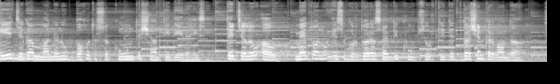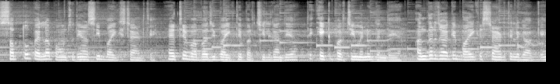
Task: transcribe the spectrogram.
ਇਹ ਜਗ੍ਹਾ ਮਨ ਨੂੰ ਬਹੁਤ ਸਕੂਨ ਤੇ ਸ਼ਾਂਤੀ ਦੇ ਰਹੀ ਸੀ। ਤੇ ਚਲੋ ਆਓ, ਮੈਂ ਤੁਹਾਨੂੰ ਇਸ ਗੁਰਦੁਆਰਾ ਸਾਹਿਬ ਦੀ ਖੂਬਸੂਰਤੀ ਦੇ ਦਰਸ਼ਨ ਕਰਵਾਉਂਦਾ ਹਾਂ। ਸਭ ਤੋਂ ਪਹਿਲਾਂ ਪਹੁੰਚਦੇ ਹਾਂ ਅਸੀਂ ਬਾਈਕ ਸਟੈਂਡ ਤੇ। ਇੱਥੇ ਬਾਬਾ ਜੀ ਬਾਈਕ ਤੇ ਪਰਚੀ ਲਗਾਉਂਦੇ ਆ ਤੇ ਇੱਕ ਪਰਚੀ ਮੈਨੂੰ ਦਿੰਦੇ ਆ। ਅੰਦਰ ਜਾ ਕੇ ਬਾਈਕ ਸਟੈਂਡ ਤੇ ਲਗਾ ਕੇ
